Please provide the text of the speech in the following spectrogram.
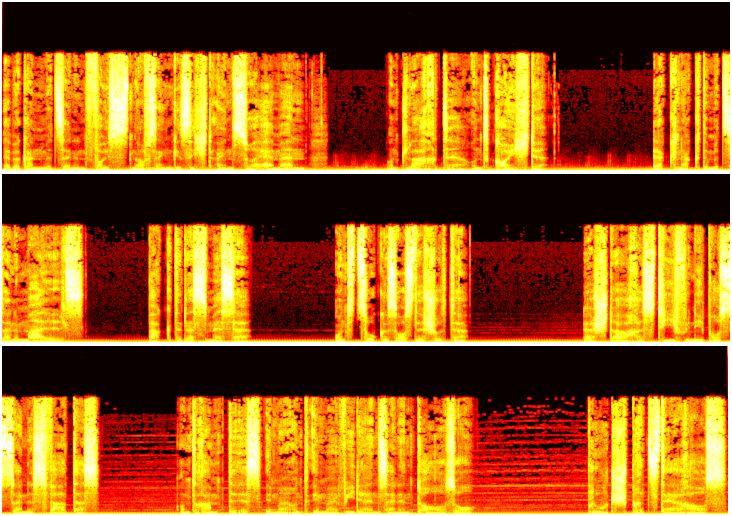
Er begann mit seinen Fäusten auf sein Gesicht einzuhämmern und lachte und keuchte. Er knackte mit seinem Hals, packte das Messer und zog es aus der Schulter. Er stach es tief in die Brust seines Vaters und rammte es immer und immer wieder in seinen Torso. Blut spritzte heraus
